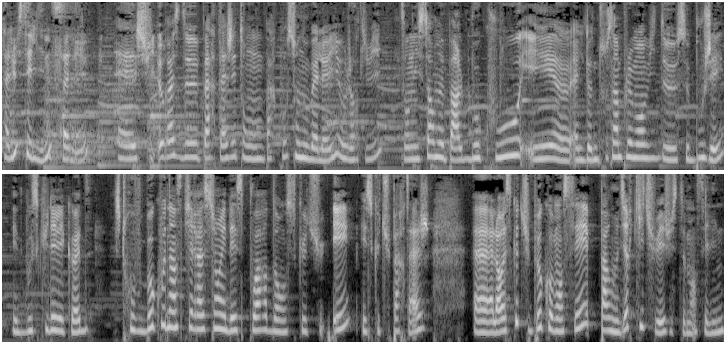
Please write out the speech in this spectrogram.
Salut Céline. Salut. Euh, je suis heureuse de partager ton parcours sur Nouvel Oeil aujourd'hui. Ton histoire me parle beaucoup et euh, elle donne tout simplement envie de se bouger et de bousculer les codes. Je trouve beaucoup d'inspiration et d'espoir dans ce que tu es et ce que tu partages. Euh, alors est-ce que tu peux commencer par nous dire qui tu es justement Céline?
